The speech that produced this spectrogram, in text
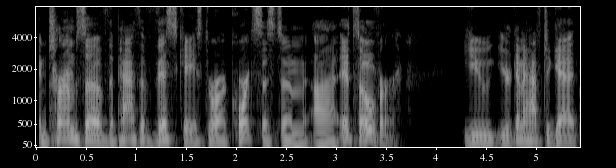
in terms of the path of this case through our court system, uh, it's over you you're going to have to get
